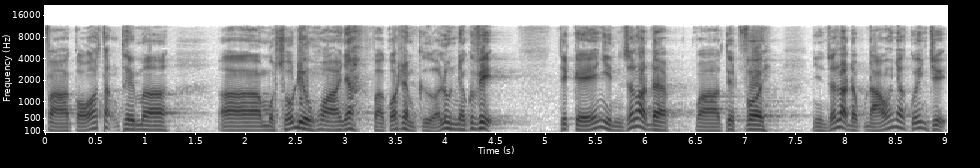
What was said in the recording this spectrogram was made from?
và có tặng thêm uh, uh, một số điều hòa nha và có rèm cửa luôn nha quý vị thiết kế nhìn rất là đẹp và tuyệt vời nhìn rất là độc đáo nha quý anh chị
